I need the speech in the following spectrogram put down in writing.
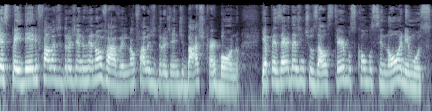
esse PID ele fala de hidrogênio renovável, ele não fala de hidrogênio de baixo carbono. E apesar da gente usar os termos como sinônimos,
